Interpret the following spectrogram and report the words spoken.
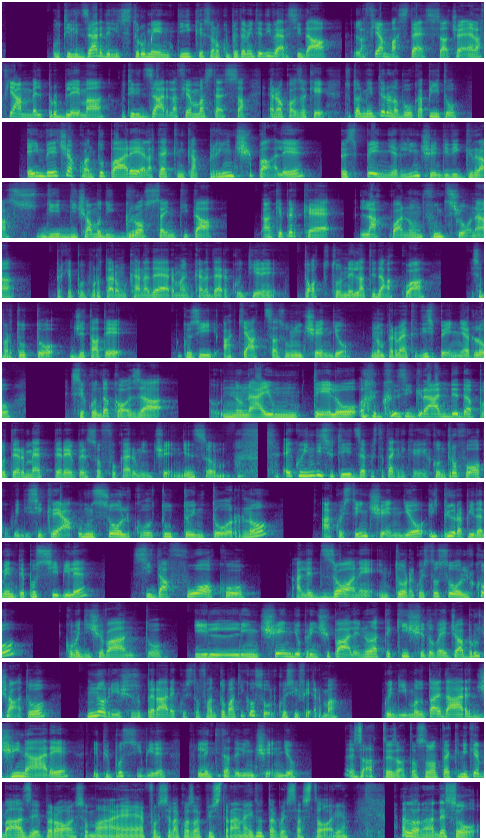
utilizzare degli strumenti che sono completamente diversi da la fiamma stessa, cioè è la fiamma il problema, utilizzare la fiamma stessa è una cosa che totalmente non avevo capito. E invece a quanto pare è la tecnica principale per spegnere gli incendi di, grasso, di, diciamo, di grossa entità. Anche perché l'acqua non funziona, perché puoi portare un Canadair, ma un Canadair contiene tot tonnellate d'acqua, e soprattutto gettate così a chiazza su un incendio non permette di spegnerlo. Seconda cosa, non hai un telo così grande da poter mettere per soffocare un incendio, insomma. E quindi si utilizza questa tecnica il controfuoco, quindi si crea un solco tutto intorno a questo incendio il più rapidamente possibile, si dà fuoco alle zone intorno a questo solco, come diceva Anto, il, l'incendio principale non attecchisce dove è già bruciato, non riesce a superare questo fantomatico solco e si ferma. Quindi in modo tale da arginare il più possibile l'entità dell'incendio. Esatto, esatto, sono tecniche base, però insomma è forse la cosa più strana di tutta questa storia. Allora, adesso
